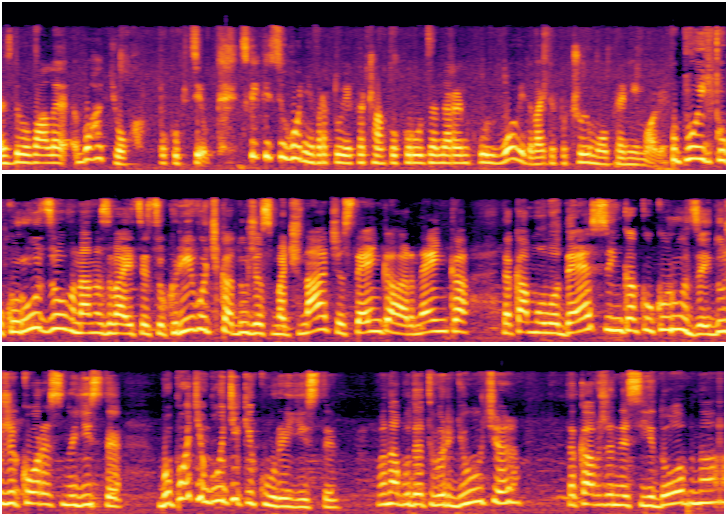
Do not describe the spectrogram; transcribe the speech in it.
здивували багатьох покупців. Скільки сьогодні вартує качан кукурудзи на ринку у Львові? Давайте почуємо у прямій мові. Купують кукурудзу, вона називається цукрівочка, дуже смачна, чистенька, гарненька, така молодесенька кукурудза і дуже корисно їсти, бо потім будуть тільки кури їсти. Вона буде твердюча, така вже несъїдобна,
